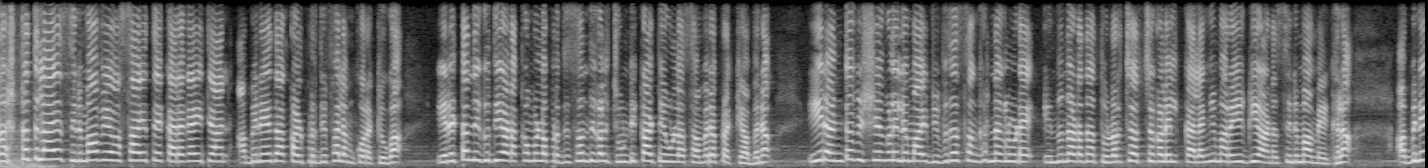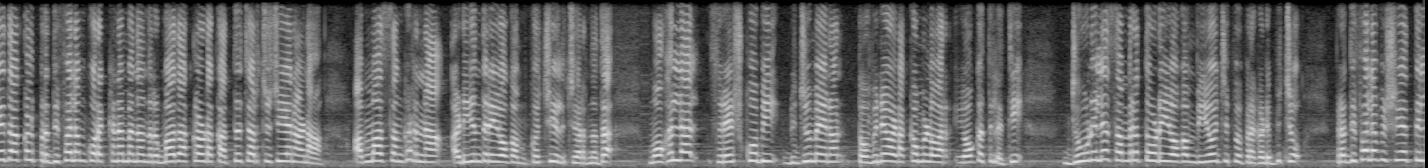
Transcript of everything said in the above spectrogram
നഷ്ടത്തിലായ സിനിമാ വ്യവസായത്തെ കരകയറ്റാൻ അഭിനേതാക്കൾ പ്രതിഫലം കുറയ്ക്കുക. ഇരട്ട നികുതി അടക്കമുള്ള പ്രതിസന്ധികൾ ചൂണ്ടിക്കാട്ടിയുള്ള സമരപ്രഖ്യാപനം. ഈ രണ്ട് വിഷയങ്ങളിലുമായി വിവിധ സംഘടനകളുടെ ഇന്നു നടന്ന തുടർ ചർച്ചകളിൽ കലങ്ങിമറിയുകയാണ് സിനിമാ മേഖല. അഭിനേതാക്കൾ പ്രതിഫലം കുറയ്ക്കണമെന്ന നിർമ്മാതാക്കളുടെ കത്ത് ചർച്ച ചെയ്യാനാണ് അമ്മ സംഘടന അടിയന്തര യോഗം കൊച്ചിയിൽ ചേർന്നത്. മോഹൻലാൽ സുരേഷ് ഗോപി ബിജു മേനോൻ ടൊവിനോ അടക്കമുള്ളവർ യോഗത്തിലെത്തി. ജൂണിലെ സമരത്തോട് യോഗം വിയോജിപ്പ് പ്രകടിപ്പിച്ചു. പ്രതിഫല വിഷയത്തിൽ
